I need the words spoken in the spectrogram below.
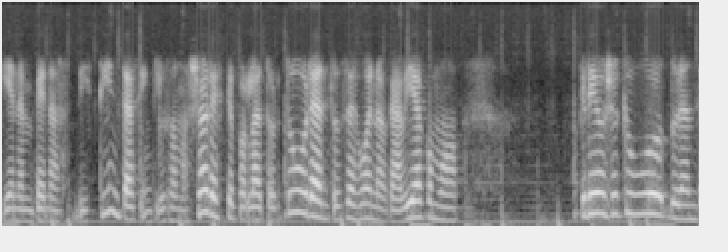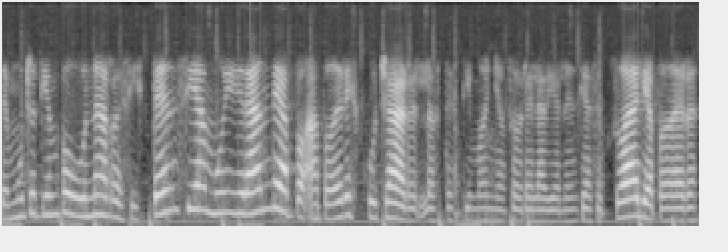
tienen penas distintas, incluso mayores que por la tortura, entonces bueno, que había como, creo yo que hubo durante mucho tiempo una resistencia muy grande a, poder escuchar los testimonios sobre la violencia sexual y a poder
